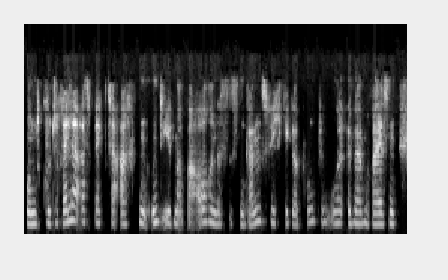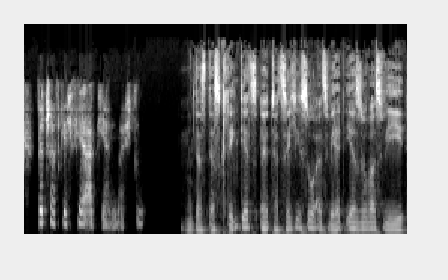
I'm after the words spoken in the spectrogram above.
und kulturelle Aspekte achten und eben aber auch, und das ist ein ganz wichtiger Punkt im Ur beim Reisen, wirtschaftlich fair agieren möchten. Das, das klingt jetzt äh, tatsächlich so, als wärt ihr sowas wie,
